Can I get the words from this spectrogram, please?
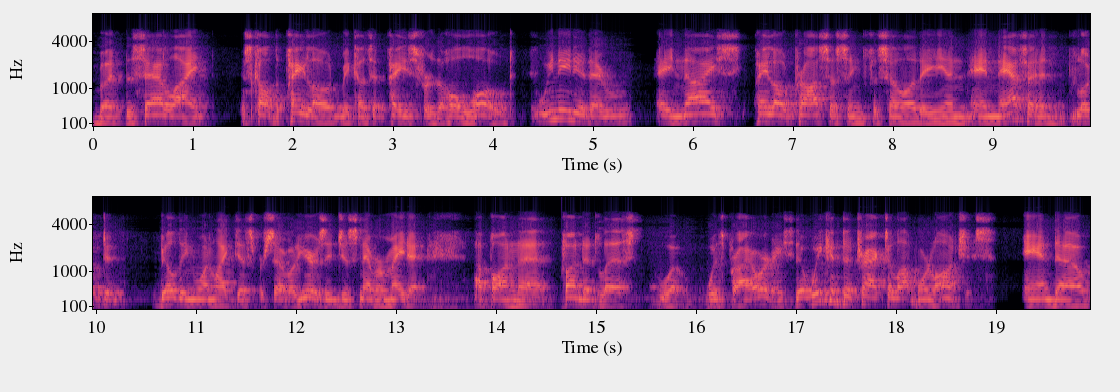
but the satellite is called the payload because it pays for the whole load. We needed a a nice payload processing facility, and, and NASA had looked at building one like this for several years. It just never made it up on the funded list with priorities. That we could attract a lot more launches. And uh,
